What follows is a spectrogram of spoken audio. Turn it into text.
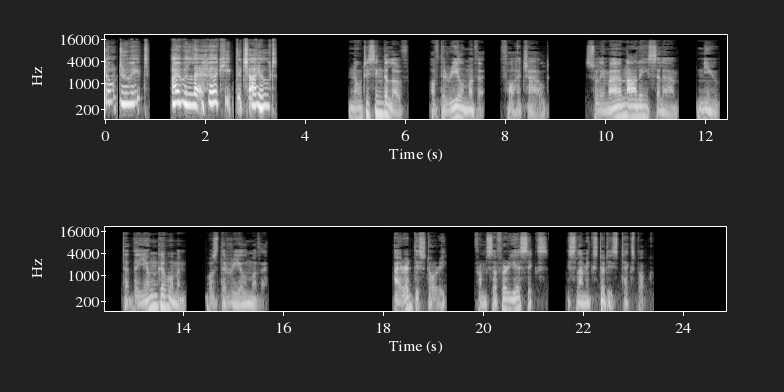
don't do it. I will let her keep the child. Noticing the love of the real mother for her child, Suleiman salam knew that the younger woman was the real mother. I read this story from Safar Year 6 Islamic Studies textbook.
